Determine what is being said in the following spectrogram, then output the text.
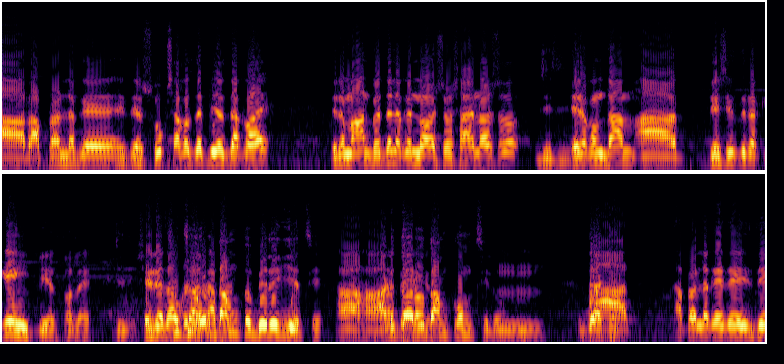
আর আপনার লগে এই যে সুখ সাগর যে পেঁয়াজ দেখা হয় এটা মান ভেদে লাগে নয়শো সাড়ে নয়শো। এরকম দাম আর দেশি যেটা কিং পেঁয়াজ বলে সেটা দাম তো বেড়ে গিয়েছে। হ্যাঁ হ্যাঁ আগে তো আরও দাম কম ছিল। আর আপনার লোকে যে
